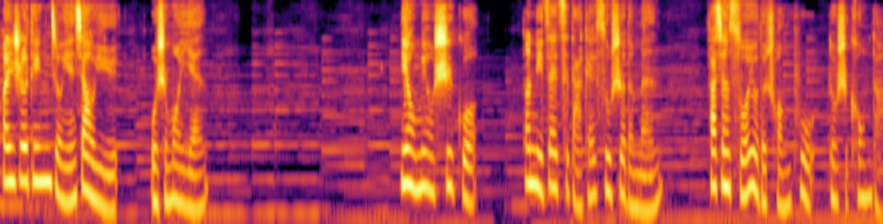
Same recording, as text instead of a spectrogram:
欢迎收听囧言笑语，我是莫言。你有没有试过，当你再次打开宿舍的门，发现所有的床铺都是空的，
